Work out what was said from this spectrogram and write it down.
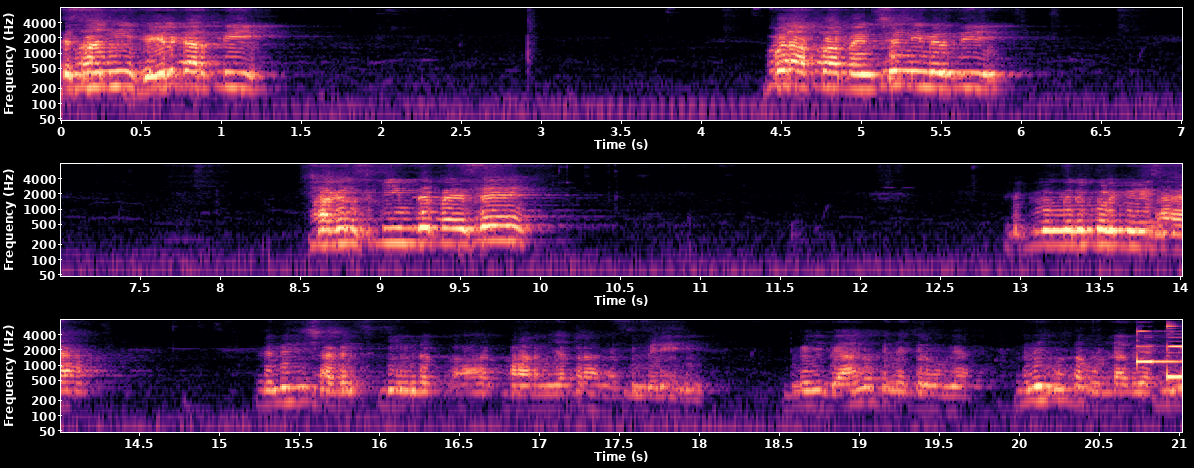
ਕਿਸਾਨੀ ਫੇਲ ਕਰਤੀ। ਬੁਢਾਪਾ ਪੈਨਸ਼ਨ ਨਹੀਂ ਮਿਲਦੀ। ਸ਼ਗਨ ਸਕੀਮ ਦੇ ਪੈਸੇ। ਇੱਕ ਦਿਨ ਮੇਰੇ ਕੋਲ ਕੇਸ ਆਇਆ। ਕਹਿੰਦੇ ਜੀ ਸ਼ਗਨ ਸਕੀਮ ਦਾ ਕਾ- ਜਾਂ ਭਰਾ ਸੀ ਮੇਰੇ ਨਹੀਂ। ਮੈਂ ਜੀ ਵਿਆਹ ਨੂੰ ਕਿੰਨੇ ਚਿਰ ਹੋ ਗਿਆ? ਕਹਿੰਦੇ ਤਾਂ ਮੁੰਡਾ ਵੀ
